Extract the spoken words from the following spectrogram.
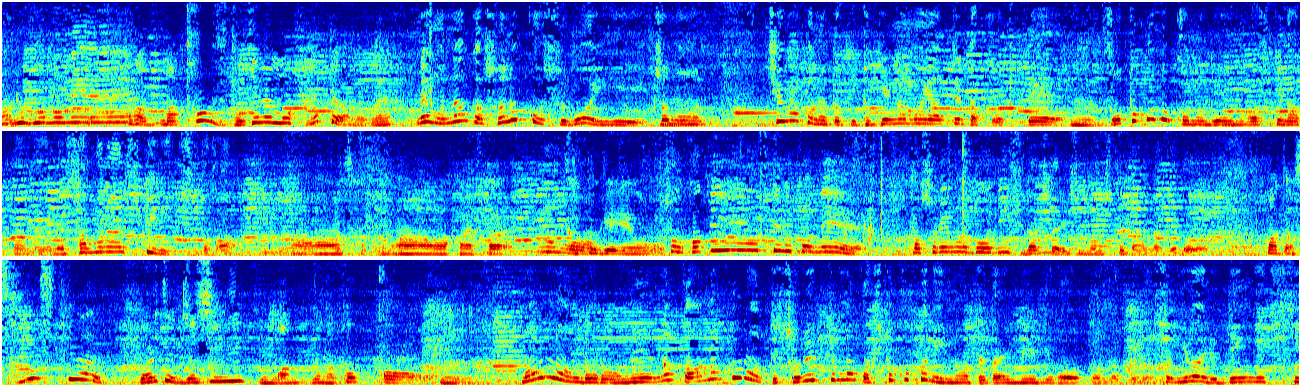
なるほどね。まあ当時ときめも流行ってたんだよね。でもなんかその子すごいその、う中学の時ときメモやってた子って、う男の子のゲームが好きだったんだよね。サムライスピリッツとか。あーあーはいはい。なんか格ゲーを。そう格ゲーやってる子で、まあ、それの同人誌出したりもしてたんだけど。まあだサムスピは割と女子人気もあんなんかそっか。うん。何なんだろうね。なんかあの頃ってそれってなんか一括りになってたイメージがあったんだけどそれいわゆる電撃系？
